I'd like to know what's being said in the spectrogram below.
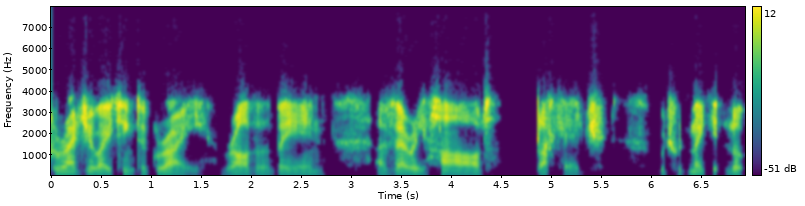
graduating to grey rather than being a very hard black edge, which would make it look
